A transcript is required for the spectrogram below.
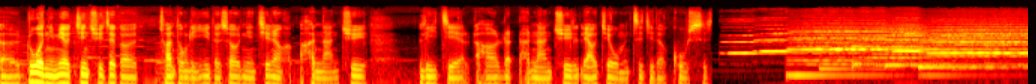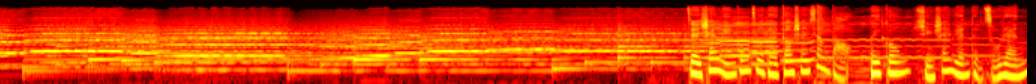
呃，如果你没有进去这个传统领域的时候，年轻人很很难去理解，然后很很难去了解我们自己的故事。在山林工作的高山向导、背公、巡山员等族人，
